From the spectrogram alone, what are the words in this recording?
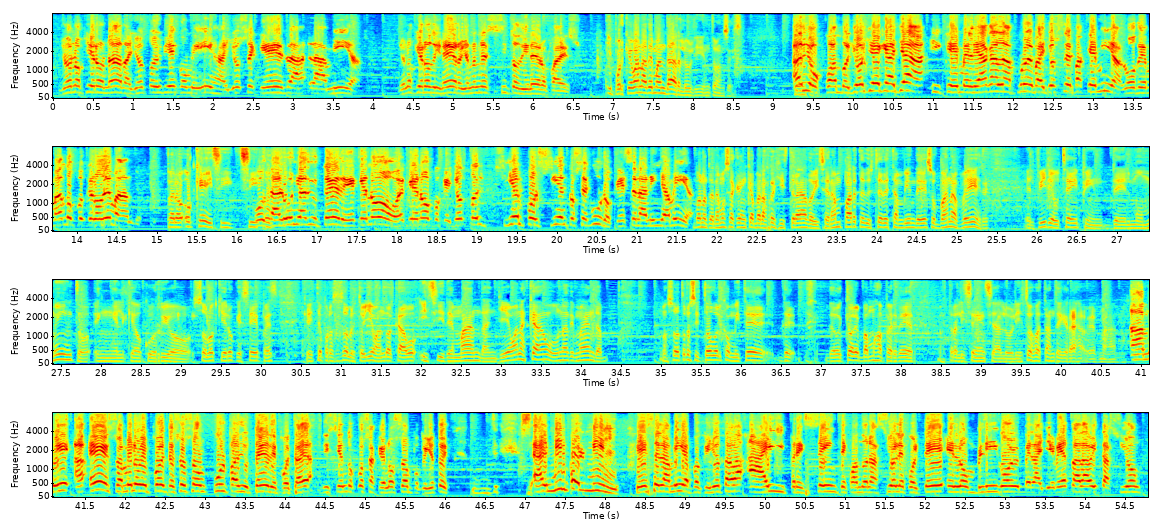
Yo no quiero nada. Yo estoy bien con mi hija. Yo sé que es la, la mía. Yo no quiero dinero. Yo no necesito dinero para eso. ¿Y por qué van a demandar, Luli, entonces? Adiós, cuando yo llegue allá y que me le hagan la prueba y yo sepa que es mía, lo demando porque lo demando. Pero, ok, si... si Por de ustedes, es que no, es que no, porque yo estoy 100% seguro que esa es la niña mía. Bueno, tenemos acá en cámara registrado y serán parte de ustedes también de eso. Van a ver el videotaping del momento en el que ocurrió. Solo quiero que sepas que este proceso lo estoy llevando a cabo y si demandan, llevan a cabo una demanda, nosotros y todo el comité de, de doctores vamos a perder nuestra licencia, Luli. Esto es bastante grave, hermano. A mí, a eso a mí no me importa, eso son culpas de ustedes por estar diciendo cosas que no son, porque yo estoy al mil por mil, que esa es la mía, porque yo estaba ahí presente cuando nació, le corté el ombligo, me la llevé hasta la habitación,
